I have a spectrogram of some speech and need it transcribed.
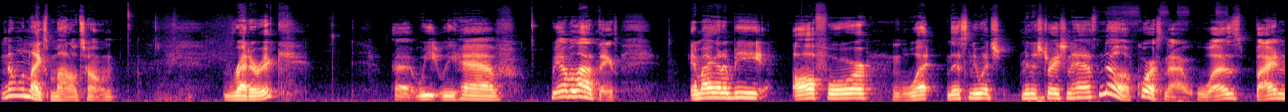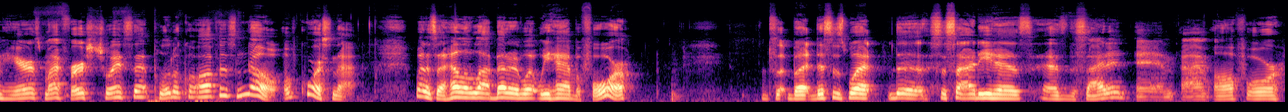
no one likes monotone rhetoric. Uh, we we have we have a lot of things. Am I going to be all for what this new administration has? No, of course not. Was Biden Harris my first choice at political office? No, of course not. But it's a hell of a lot better than what we had before. But this is what the society has has decided, and I'm all for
